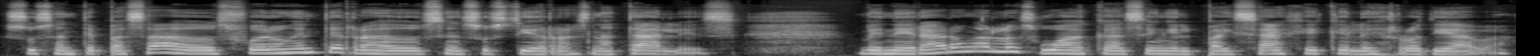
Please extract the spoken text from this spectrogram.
Sus antepasados fueron enterrados en sus tierras natales. Veneraron a los huacas en el paisaje que les rodeaba.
